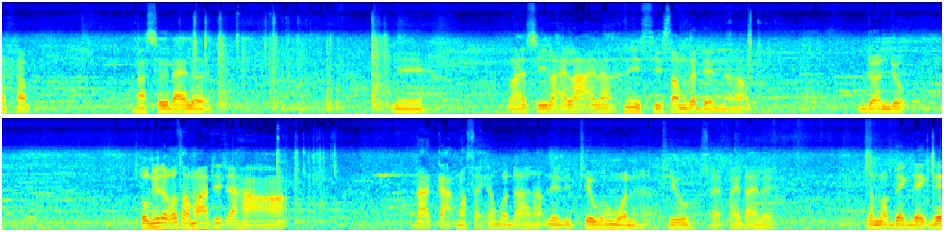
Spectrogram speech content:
นะครับ มาซื้อได้เลย นี่หลายสีหลายลายนะ นี่สีส้มก็เด่นนะครับ ย้อนยุค ตรงนี้เราก็สามารถที่จะหา หน้ากากมาใส่ข้างบนได้นะครับนี่ทิวข้างบนนะฮะทิวใส่ไปได้เลยสำหรับเด็กๆเล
